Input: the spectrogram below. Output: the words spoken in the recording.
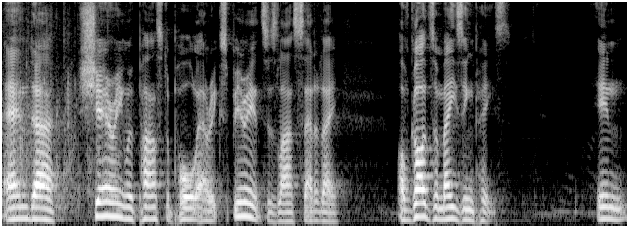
And uh, sharing with Pastor Paul our experiences last Saturday of God's amazing peace. In,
